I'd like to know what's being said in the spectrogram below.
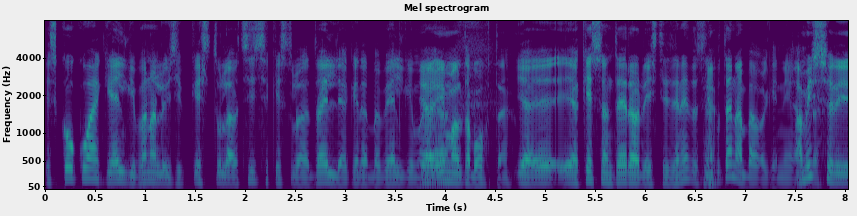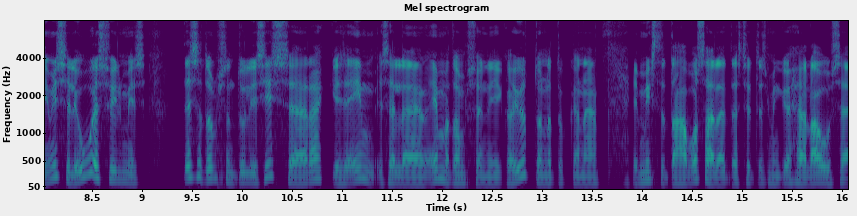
kes kogu aeg jälgib, analüüsib, kes tulevad sisse, kes tulevad välja, keda peab jälgima ja, eemaldab ohte. ja, ja, ja kes on terroristid ja nii edasi, nagu tänapäevalgi nii-öelda. aga mis oli, mis oli uues filmis, Tessa Thompson tuli sisse ja rääkis em, selle Emma Thompsoniga juttu natukene, et miks ta tahab osaleda, siis ta ütles mingi ühe lause,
